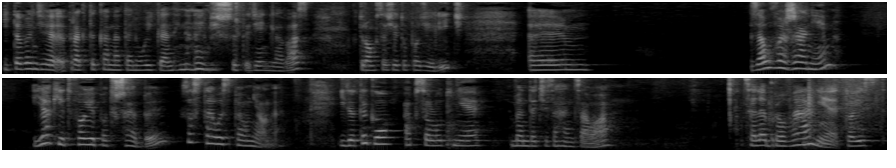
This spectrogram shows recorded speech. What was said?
i to będzie praktyka na ten weekend i na najbliższy tydzień dla Was, którą chcę się tu podzielić. Zauważaniem, jakie Twoje potrzeby zostały spełnione. I do tego absolutnie będę Cię zachęcała. Celebrowanie to jest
